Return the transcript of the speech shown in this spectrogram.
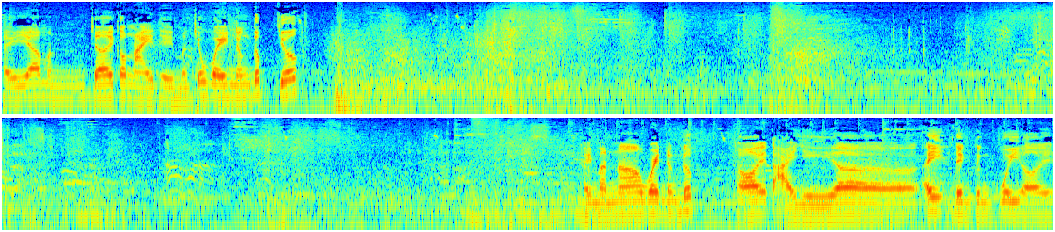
Thì à, mình chơi con này thì mình chú quen nâng đúp trước. Thì mình uh, quen nâng đúp thôi tại vì à, uh, ấy đừng từng quy thôi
